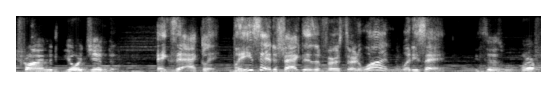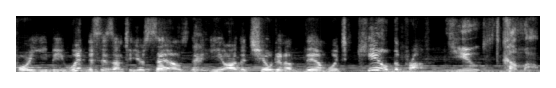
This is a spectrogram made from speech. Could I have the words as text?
trying to, your agenda. exactly but he said the fact is in verse 31 what he said He says, Wherefore ye be witnesses unto yourselves that ye are the children of them which killed the prophets. you come on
